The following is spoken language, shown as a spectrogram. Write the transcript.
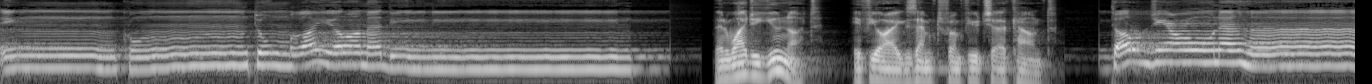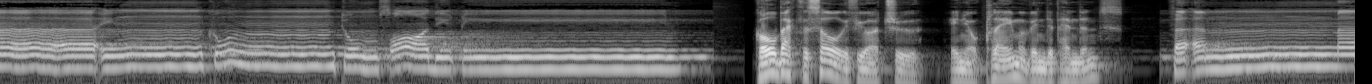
إن كنتم غير مدينين Then why do you not, if you are exempt from future account? ترجعونها إن كنتم صادقين Call back the soul if you are true in your claim of independence. فأما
